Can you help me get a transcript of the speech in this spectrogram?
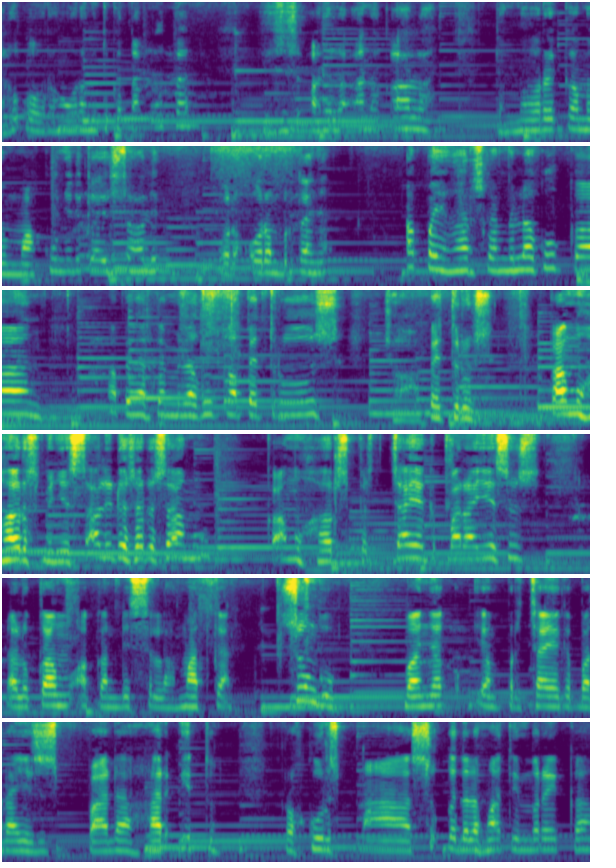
Lalu orang-orang itu ketakutan. Yesus adalah anak Allah dan mereka memakunya di kayu salib. Orang-orang bertanya, apa yang harus kami lakukan? Apa yang harus kami lakukan Petrus? Jawab Petrus, kamu harus menyesali dosa-dosamu. Kamu harus percaya kepada Yesus, lalu kamu akan diselamatkan. Sungguh, banyak yang percaya kepada Yesus pada hari itu. Roh Kudus masuk ke dalam hati mereka.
